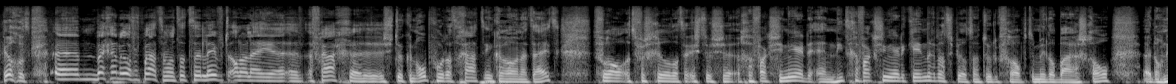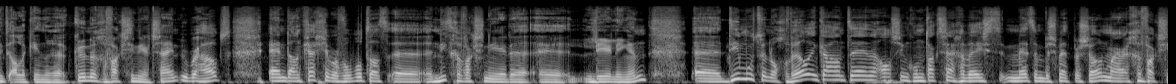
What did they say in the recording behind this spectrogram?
Heel goed. Um, wij gaan erover praten, want dat uh, levert allerlei uh, vraagstukken op... hoe dat gaat in coronatijd. Vooral het verschil dat er is tussen gevaccineerde en niet gevaccineerde kinderen. Dat speelt natuurlijk vooral op de middelbare school. Uh, nog niet alle kinderen kunnen gevaccineerd zijn, überhaupt. En dan krijg je bijvoorbeeld dat niet gevaccineerde leerlingen... die moeten nog wel in quarantaine als ze in contact zijn geweest... met een besmet persoon, maar gevaccineerd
